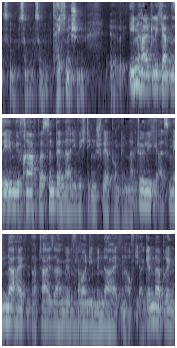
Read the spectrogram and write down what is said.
zum, zum, zum Technischen. Inhaltlich hatten Sie eben gefragt, was sind denn da die wichtigen Schwerpunkte? Natürlich als Minderheitenpartei sagen wir, wir wollen die Minderheiten auf die Agenda bringen.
